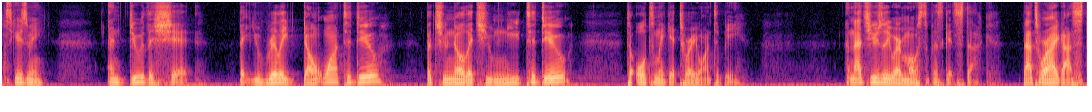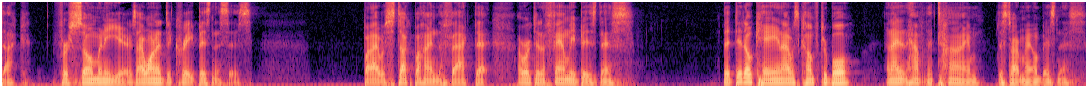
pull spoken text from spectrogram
excuse me, and do the shit that you really don't want to do, but you know that you need to do to ultimately get to where you want to be. And that's usually where most of us get stuck. That's where I got stuck for so many years. I wanted to create businesses, but I was stuck behind the fact that I worked in a family business that did okay and I was comfortable and I didn't have the time to start my own business.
